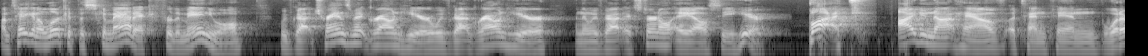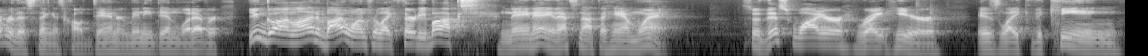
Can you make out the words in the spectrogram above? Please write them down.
I'm taking a look at the schematic for the manual. We've got transmit ground here, we've got ground here, and then we've got external ALC here. But I do not have a 10 pin, whatever this thing is called, DIN or mini DIN, whatever. You can go online and buy one for like 30 bucks. Nay, nay, that's not the ham way. So this wire right here is like the keying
